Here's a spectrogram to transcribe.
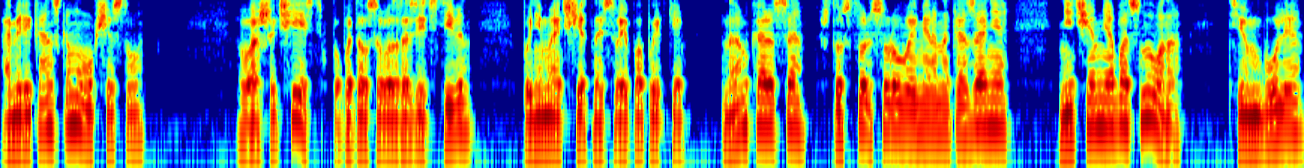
американскому обществу. «Ваша честь», — попытался возразить Стивен, понимая тщетность своей попытки, — «нам кажется, что столь суровая мера наказания ничем не обоснована, тем более...»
